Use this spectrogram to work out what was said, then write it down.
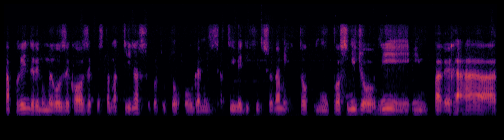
apprendere numerose cose questa mattina, soprattutto organizzative di funzionamento. Nei prossimi giorni imparerà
